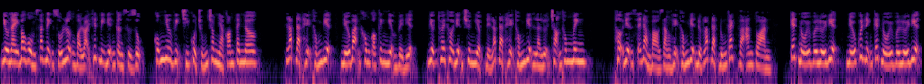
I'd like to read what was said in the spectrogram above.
Điều này bao gồm xác định số lượng và loại thiết bị điện cần sử dụng, cũng như vị trí của chúng trong nhà container. Lắp đặt hệ thống điện, nếu bạn không có kinh nghiệm về điện, việc thuê thợ điện chuyên nghiệp để lắp đặt hệ thống điện là lựa chọn thông minh. Thợ điện sẽ đảm bảo rằng hệ thống điện được lắp đặt đúng cách và an toàn. Kết nối với lưới điện, nếu quyết định kết nối với lưới điện,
